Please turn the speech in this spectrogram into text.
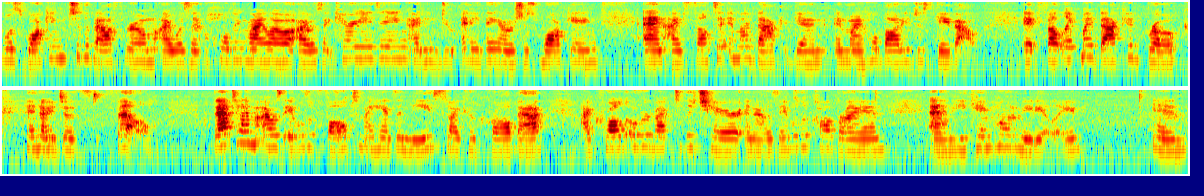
was walking to the bathroom. I wasn't holding Milo. I wasn't carrying anything. I didn't do anything. I was just walking and I felt it in my back again and my whole body just gave out. It felt like my back had broke and I just fell. That time I was able to fall to my hands and knees so I could crawl back. I crawled over back to the chair and I was able to call Brian and he came home immediately. And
